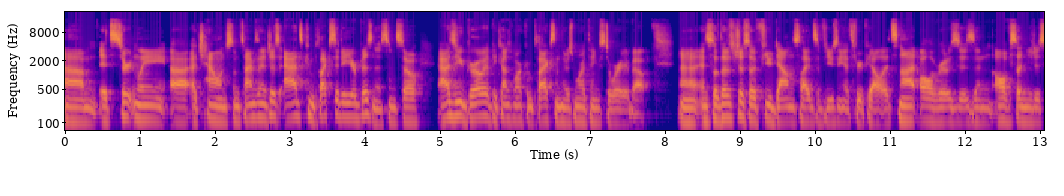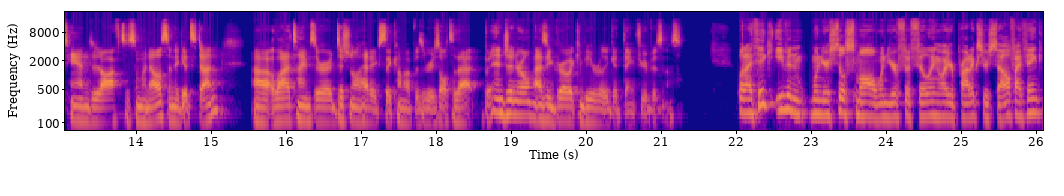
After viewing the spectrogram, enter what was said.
um, it's certainly uh, a challenge sometimes, and it just adds complexity to your business. And so, as you grow, it becomes more complex, and there's more things to worry about. Uh, and so, those just a few downsides of using a 3PL. It's not all roses, and all of a sudden you just hand it off to someone else, and it gets done. Uh, a lot of times there are additional headaches that come up as a result of that. But in general, as you grow, it can be a really good thing for your business. Well, I think even when you're still small, when you're fulfilling all your products yourself, I think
